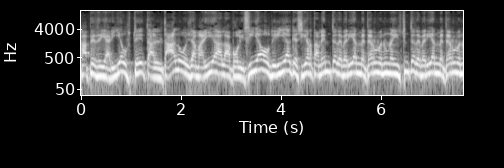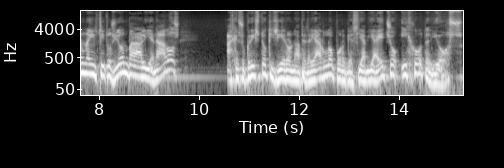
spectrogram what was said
¿Apedrearía usted al tal o llamaría a la policía o diría que ciertamente deberían meterlo en una deberían meterlo en una institución para alienados? A Jesucristo quisieron apedrearlo porque se había hecho hijo de Dios.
